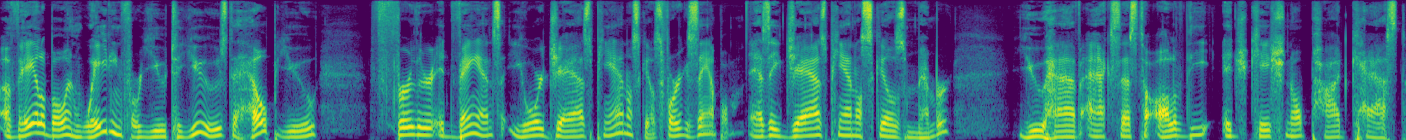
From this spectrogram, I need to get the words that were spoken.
available and waiting for you to use to help you further advance your jazz piano skills. For example, as a jazz piano skills member, you have access to all of the educational podcast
